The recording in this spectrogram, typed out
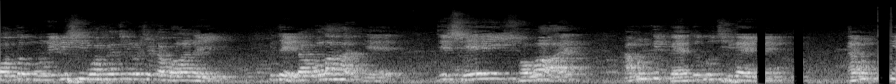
কত মুনি ঋষি বসা ছিল সেটা বলা নেই। কিন্তু এটা বলা আছে যে সেই সভায় এমনকি বেদবু ছিলেন, এমনকি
